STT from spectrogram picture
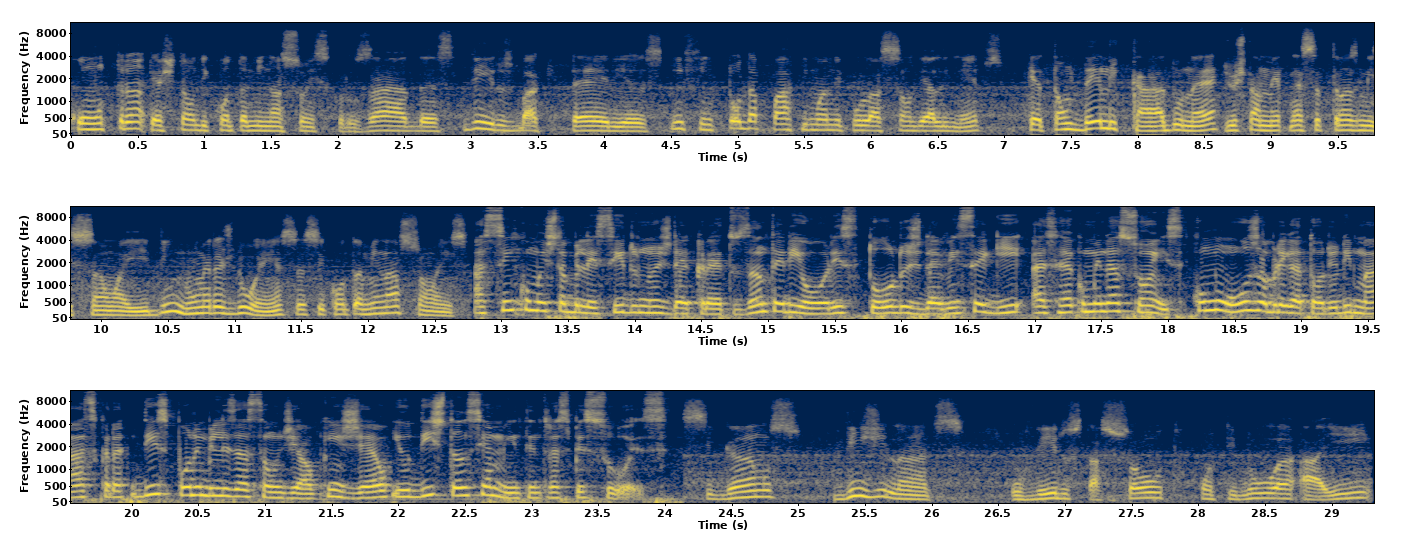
contra a questão de contaminações cruzadas, vírus, bactérias, enfim, toda a parte de manipulação de alimentos que é tão delicado, né, justamente nessa transmissão aí de inúmeras doenças e contaminações. Assim como estabelecido nos decretos anteriores, todos devem seguir as recomendações, como o uso obrigatório de máscara, disponibilização de álcool em gel e o distanciamento entre as pessoas. Sigamos vigilantes o vírus está solto, continua aí,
